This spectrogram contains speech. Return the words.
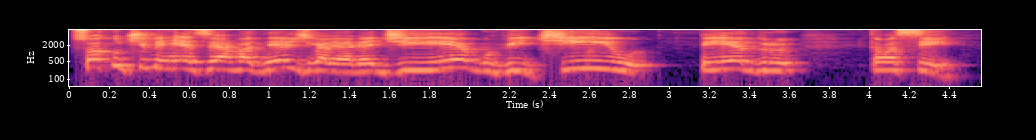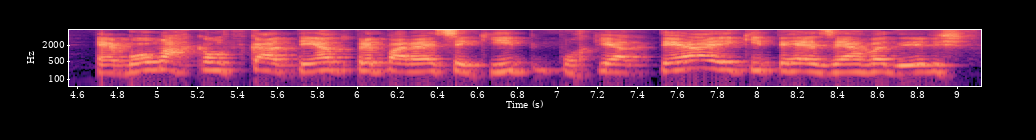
Só que o time reserva deles, galera, é Diego, Vitinho, Pedro. Então, assim, é bom o Marcão ficar atento, preparar essa equipe, porque até a equipe reserva deles.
